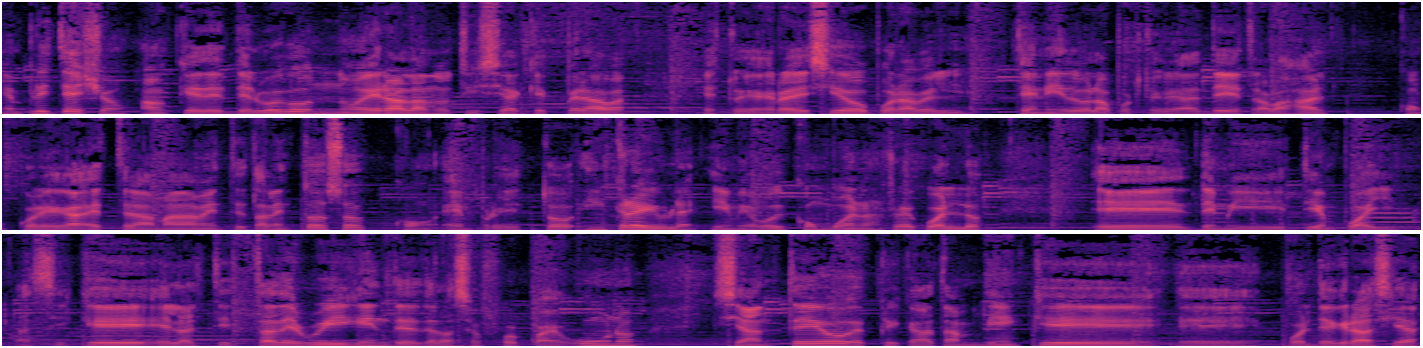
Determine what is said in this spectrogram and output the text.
en PlayStation, aunque desde luego no era la noticia que esperaba. Estoy agradecido por haber tenido la oportunidad de trabajar con colegas extremadamente talentosos en proyectos increíbles y me voy con buenos recuerdos eh, de mi tiempo allí. Así que el artista de Rigging de The Last of Us Part 1, Cianteo, explicaba también que por desgracia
